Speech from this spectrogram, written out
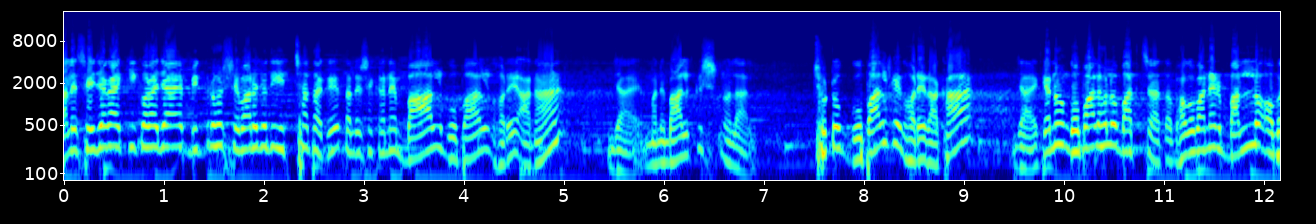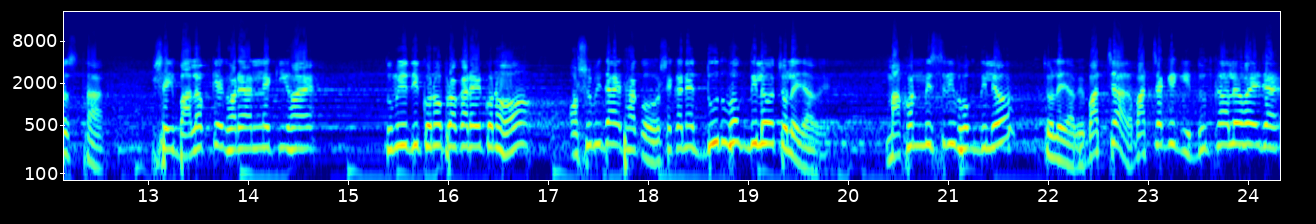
তাহলে সেই জায়গায় কি করা যায়? বিগ্রহ সেবারও যদি ইচ্ছা থাকে, তাহলে সেখানে বাল গোপাল ঘরে আনা যায়। মানে বালকৃষ্ণলাল। ছোট গোপালকে ঘরে রাখা যায়। কেন? গোপাল হলো বাচ্চা, তা ভগবানের বাল্য অবস্থা। সেই বালককে ঘরে আনলে কি হয়? তুমি যদি কোনো প্রকারের কোনো অসুবিধায় থাকো, সেখানে দুধ ভোগ দিলেও চলে যাবে। মাখন মিশ্রি ভোগ দিলেও চলে যাবে। বাচ্চা, বাচ্চাকে কি? দুধ খাওয়ালেও হয়ে যায়।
